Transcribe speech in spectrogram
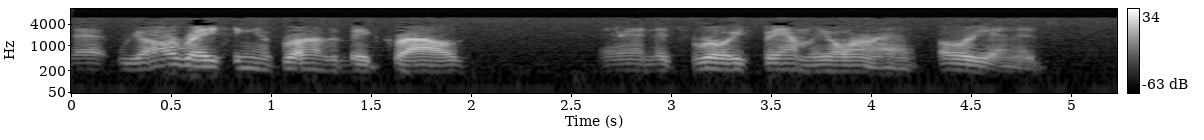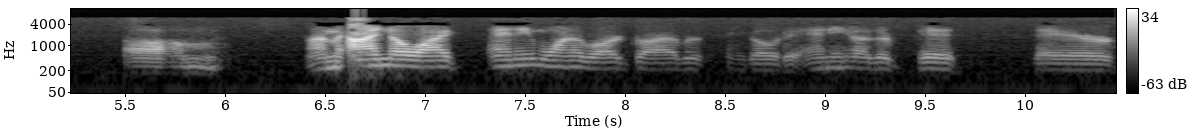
that we are racing in front of the big crowds, and it's really family oriented. Um, I mean, I know I any one of our drivers can go to any other pit there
